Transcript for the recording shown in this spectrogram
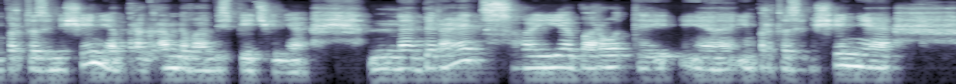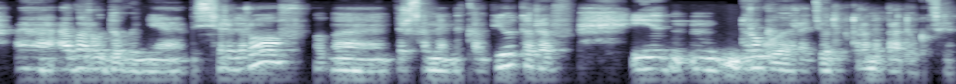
импортозамещения программного обеспечения. Набирает свои обороты э, импортозамещения э, оборудования серверов, э, персональных компьютеров и другой радиоэлектронной продукции.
